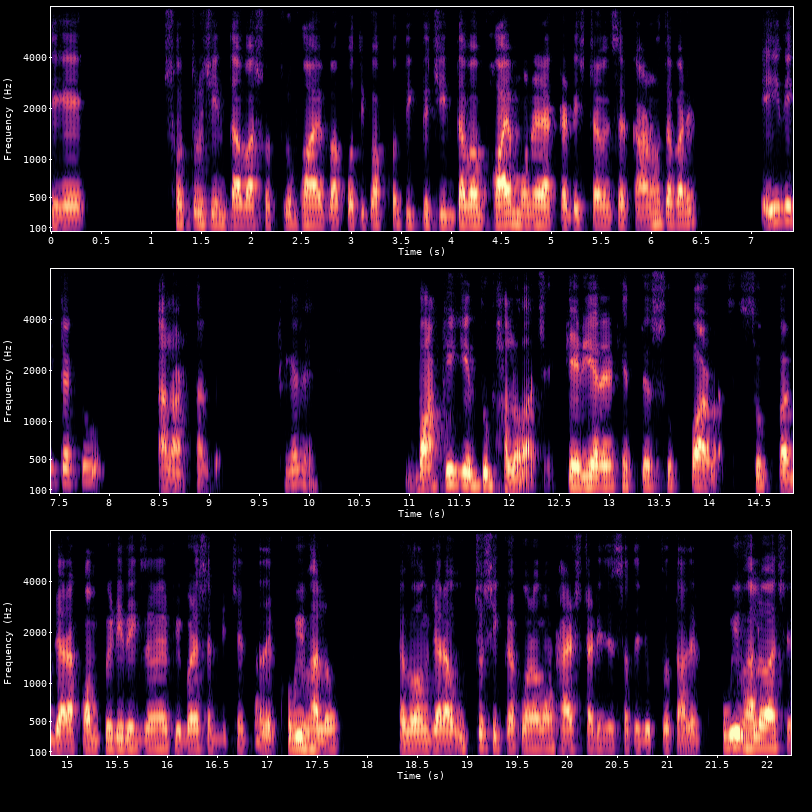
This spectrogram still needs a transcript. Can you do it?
থেকে শত্রু চিন্তা বা শত্রু ভয় বা প্রতিপক্ষ দিক দিয়ে চিন্তা বা ভয় মনের একটা ডিস্টারবেন্সের কারণ হতে পারে। এই দিকটা একটু অ্যালার্ট থাকবে, ঠিক আছে? বাকি কিন্তু ভালো আছে। কেরিয়ারের ক্ষেত্রে সুপার আছে। সুপার যারা কম্পিটিটিভ এক্সামের প্রিপারেশন নিচ্ছেন তাদের খুবই ভালো এবং যারা উচ্চশিক্ষা কোনো রকম হায়ার স্টাডিজ এর সাথে যুক্ত তাদের খুবই ভালো আছে।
